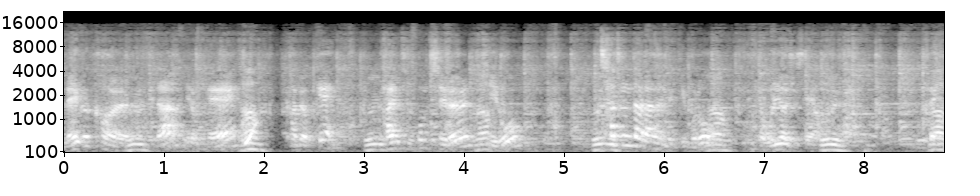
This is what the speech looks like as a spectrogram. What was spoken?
레그 컬 갑니다. 이렇게 가볍게 둘, 발 뒤꿈치를 뒤로 둘, 차준다라는 느낌으로 이렇게 올려주세요. 둘, 네.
